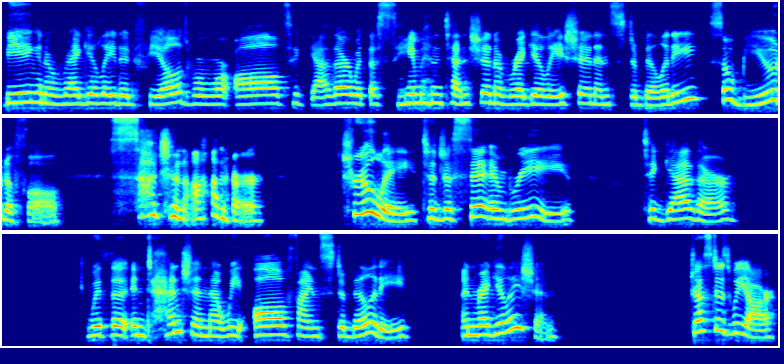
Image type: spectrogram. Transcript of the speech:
being in a regulated field where we're all together with the same intention of regulation and stability. So beautiful. Such an honor, truly, to just sit and breathe together with the intention that we all find stability and regulation, just as we are.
